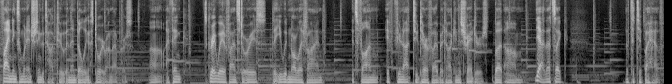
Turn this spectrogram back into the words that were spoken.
finding someone interesting to talk to and then building a story around that person. Uh, I think it's a great way to find stories that you wouldn't normally find. It's fun if you're not too terrified by talking to strangers. But um, yeah, that's like that's a tip I have.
